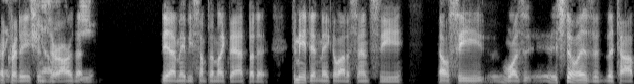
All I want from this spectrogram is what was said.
accreditations there are that, yeah, maybe something like that. But it, to me, it didn't make a lot of sense. The LC was, it still is the top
